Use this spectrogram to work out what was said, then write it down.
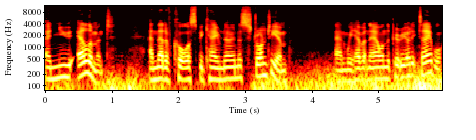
a new element. And that, of course, became known as strontium. And we have it now on the periodic table.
